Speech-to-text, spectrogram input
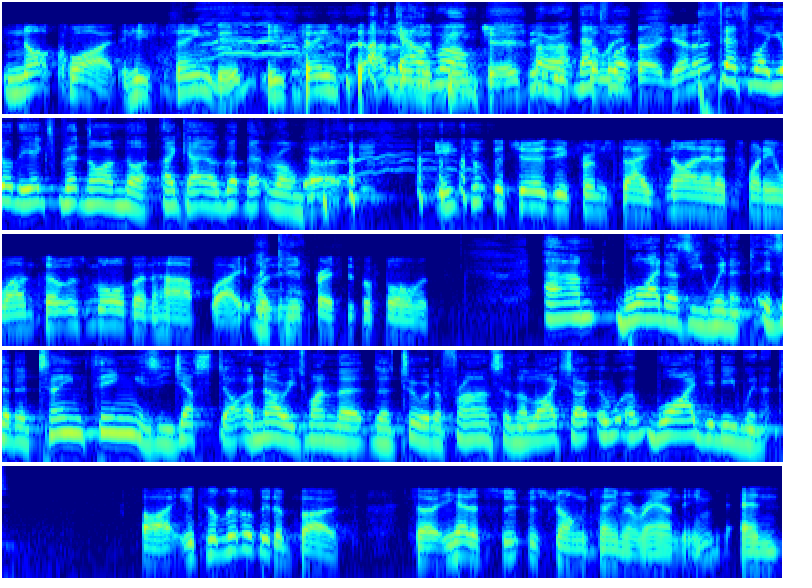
Not quite. His team did. His team started Okay, in the wrong. pink jersey All right, with that's that's why you're the expert No, I'm not. Okay, I got that wrong. Uh, he, he took the jersey from stage 9 out of 21, so it was more than halfway. It was Okay. an impressive performance. Um, why does he win it? Is it a team thing? Is he just? I know he's won the, the Tour de France and the like. So uh, why did he win it? Uh, it's a little bit of both. So he had a super strong team around him, and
